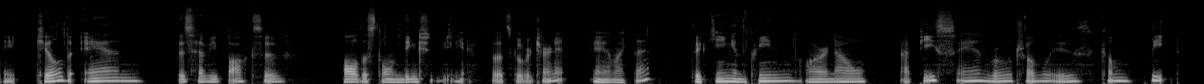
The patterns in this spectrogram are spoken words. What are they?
Snake killed and this heavy box of all the stolen things should be in here. So let's go return it and like that the king and the queen are now at peace and royal trouble is complete.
